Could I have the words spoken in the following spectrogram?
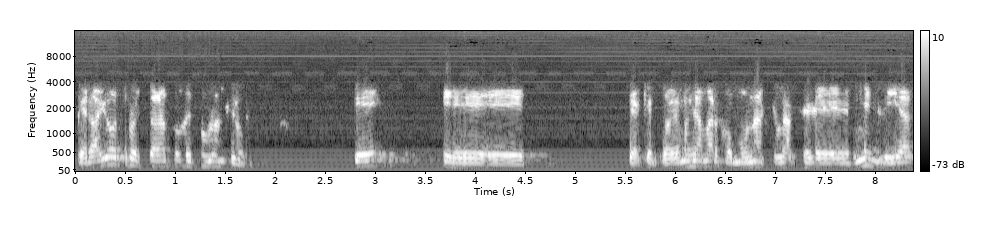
Pero hay otro estrato de población que, eh, que podemos llamar como una clase media,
